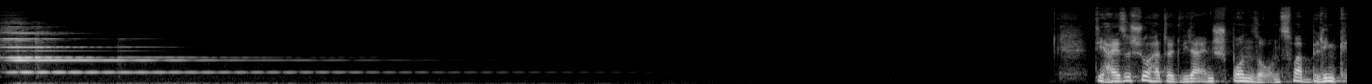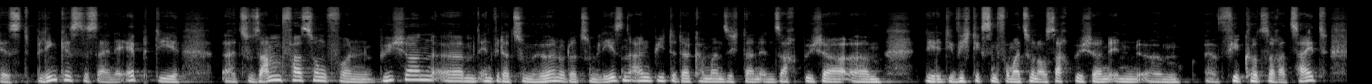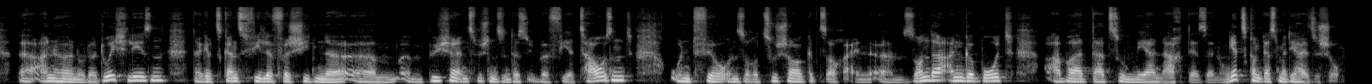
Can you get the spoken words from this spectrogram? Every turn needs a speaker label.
Speaker 1: you Die Heise Show hat heute wieder einen Sponsor und zwar Blinkist. Blinkist ist eine App, die äh, Zusammenfassung von Büchern ähm, entweder zum Hören oder zum Lesen anbietet. Da kann man sich dann in Sachbücher ähm, die, die wichtigsten Informationen aus Sachbüchern in ähm, äh, viel kürzerer Zeit äh, anhören oder durchlesen. Da gibt's ganz viele verschiedene ähm, ähm Bücher. Inzwischen sind das über 4000 und für unsere Zuschauer gibt's auch ein ähm, Sonderangebot, aber dazu mehr nach der Sendung. Jetzt kommt erstmal die Heise Show.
